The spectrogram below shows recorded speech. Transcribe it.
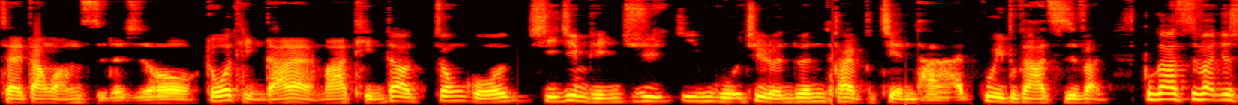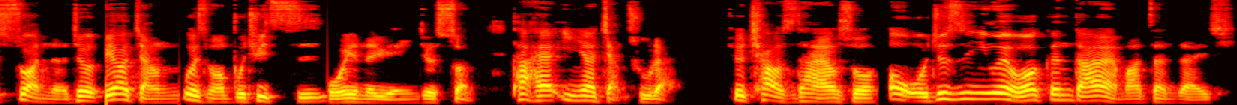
在当王子的时候多挺达赖喇嘛，挺到中国习近平去英国去伦敦，他也不见他，还故意不跟他吃饭，不跟他吃饭就算了，就不要讲为什么不去吃国宴的原因就算，他还要硬要讲出来。就 Charles 他还要说，哦，我就是因为我要跟达赖喇嘛站在一起，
